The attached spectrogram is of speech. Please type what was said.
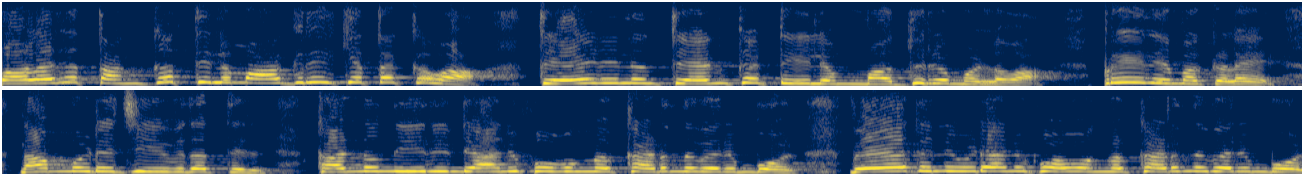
വളരെ തങ്കത്തിലും ആഗ്രഹിക്കത്തക്കവ തേനിലും തേൻകട്ടിയിലും മധുരമുള്ളവ. പ്രീതി മക്കളെ നമ്മുടെ ജീവിതത്തിൽ കണ്ണുനീരിന്റെ അനുഭവങ്ങൾ കടന്നു വരുമ്പോൾ വേദനയുടെ അനുഭവങ്ങൾ കടന്നു വരുമ്പോൾ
